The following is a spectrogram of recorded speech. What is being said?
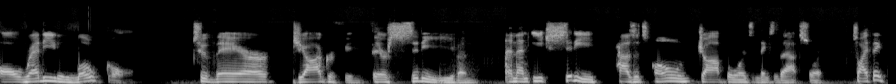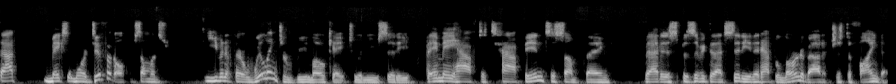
already local to their geography, their city even. And then each city has its own job boards and things of that sort. So I think that makes it more difficult if someone's, even if they're willing to relocate to a new city, they may have to tap into something that is specific to that city. They'd have to learn about it just to find it.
